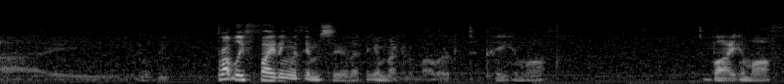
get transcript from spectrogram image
I will be probably fighting with him soon. I think I'm not going to bother to pay him off. To buy him off.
